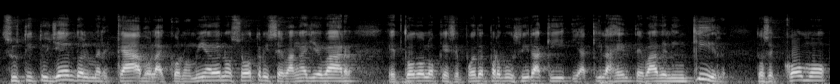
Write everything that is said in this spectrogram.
sustituyendo el mercado, la economía de nosotros y se van a llevar eh, todo lo que se puede producir aquí y aquí la gente va a delinquir. Entonces, ¿cómo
